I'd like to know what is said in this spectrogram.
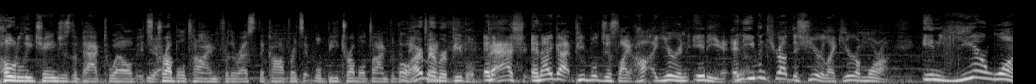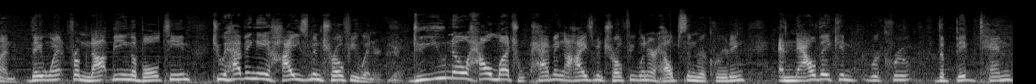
totally changes the Pac-12. It's Yeah. trouble time for the rest of the conference. It will be trouble time for the. Oh, Big I remember Ten. people and, bashing. And I got people just like, "You're an idiot." And even throughout this year, like, "You're a moron." In year one, they went from not being a bowl team to having a Heisman Trophy winner. Do you know how much having a Heisman Trophy winner helps in recruiting? And now they can recruit the Big Ten,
